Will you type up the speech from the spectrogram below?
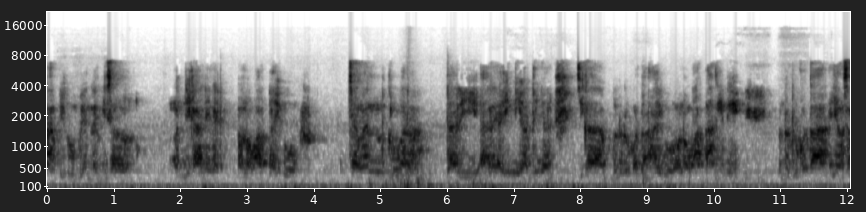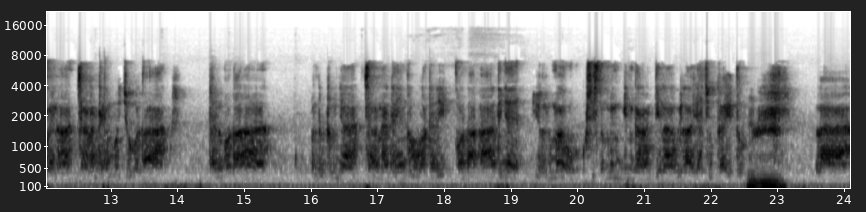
Nabi kemudian misal ngendikane nek ono wabah itu jangan keluar dari area ini. Artinya jika penduduk kota A itu ono wabah ini penduduk kota yang selain A jangan ada yang menuju kota A. Dan kota A penduduknya jangan ada yang keluar dari kota A. Artinya ya mau sistemnya mungkin karantina wilayah juga itu. Lah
